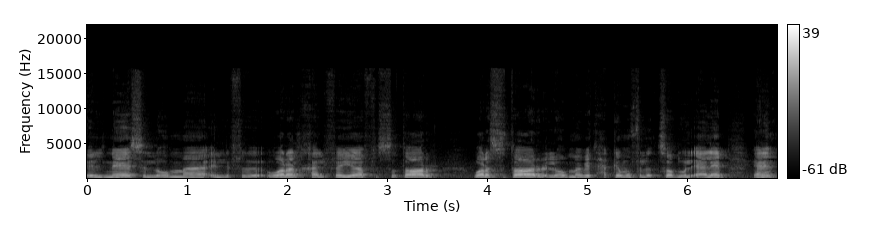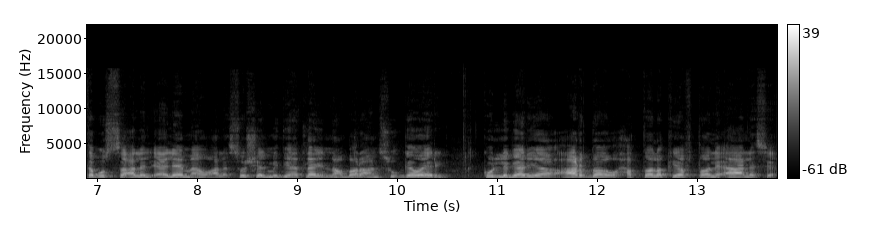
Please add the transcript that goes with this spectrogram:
الناس اللي هم اللي في ورا الخلفية في الستار. ورا الستار اللي هم بيتحكموا في الاقتصاد والإعلام. يعني أنت بص على الإعلام أو على ال social media هتلاقي إنه عبارة عن سوق جواري. كل جارية عارضة وحاطة لك يافطة لأعلى سعر.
